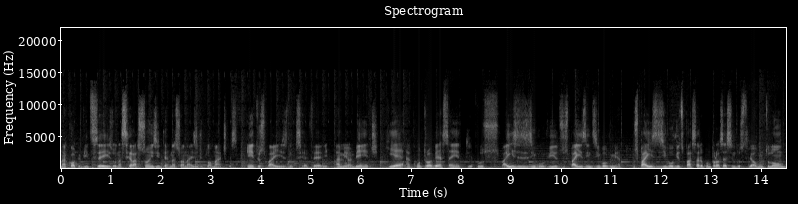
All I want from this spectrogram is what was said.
na COP26 ou nas relações internacionais e diplomáticas entre os países no que se refere a meio ambiente, que é a controvérsia entre os países desenvolvidos e os países em desenvolvimento. Os países desenvolvidos passaram por um processo industrial muito longo,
